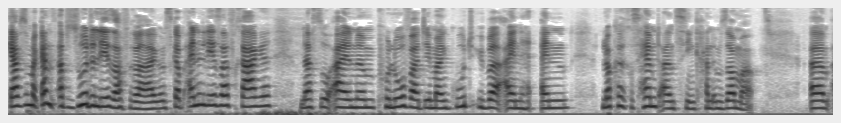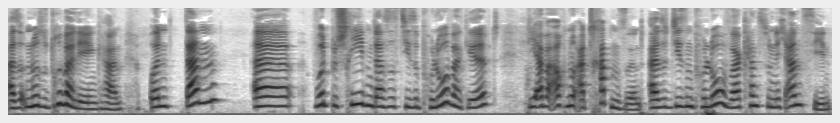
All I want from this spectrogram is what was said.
gab es immer ganz absurde Leserfragen. Und es gab eine Leserfrage nach so einem Pullover, den man gut über ein, ein lockeres Hemd anziehen kann im Sommer. Ähm, also nur so drüberlegen kann. Und dann äh, wurde beschrieben, dass es diese Pullover gibt, die aber auch nur Attrappen sind. Also diesen Pullover kannst du nicht anziehen.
